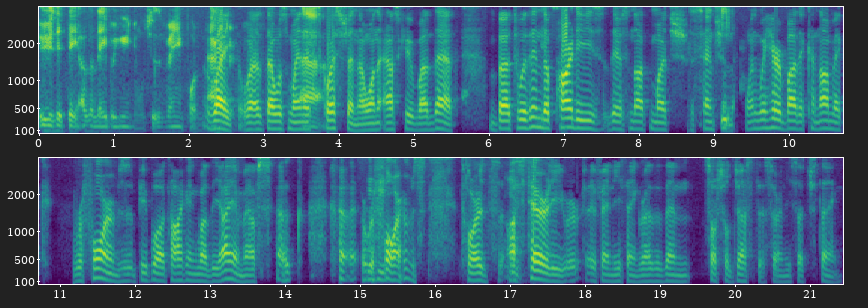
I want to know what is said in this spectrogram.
UGTT as a labor union, which is very important. Right. Well, that was my next uh, question. I want to ask you about that. But within the parties, there's not much dissension. When we hear about economic reforms, people are talking about the IMF's reforms towards yes. austerity, if anything, rather than social justice or any such thing.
